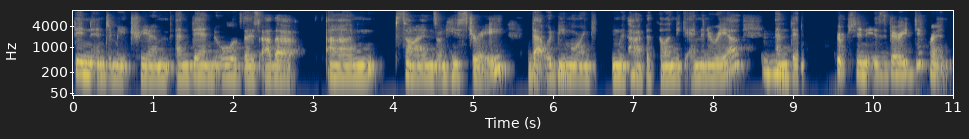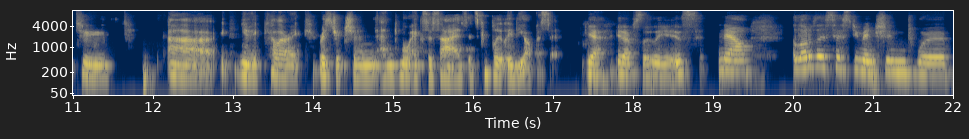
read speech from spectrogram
thin endometrium, and then all of those other um, signs on history, that would be mm-hmm. more in keeping with hypothalamic amenorrhea. Mm-hmm. And then prescription is very different to uh, you know caloric restriction and more exercise. It's completely the opposite. Yeah, it absolutely is. Now, a lot of those tests you mentioned were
